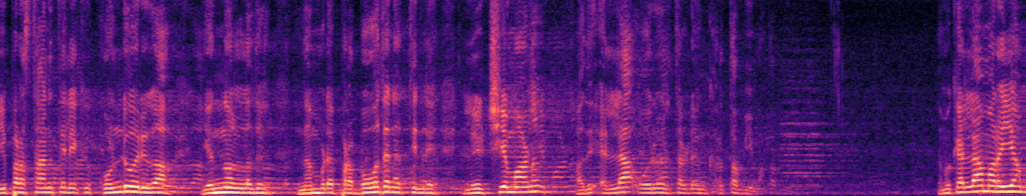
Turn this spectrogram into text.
ഈ പ്രസ്ഥാനത്തിലേക്ക് കൊണ്ടുവരിക എന്നുള്ളത് നമ്മുടെ പ്രബോധനത്തിന്റെ ലക്ഷ്യമാണ്. അത് എല്ലാ ഓരോരുത്തരുടെയും കർത്തവ്യമാണ്. നമുക്കെല്ലാം അറിയാം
